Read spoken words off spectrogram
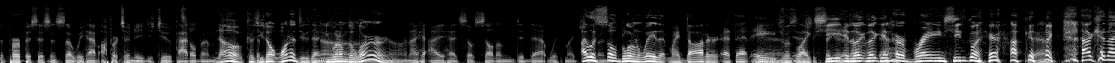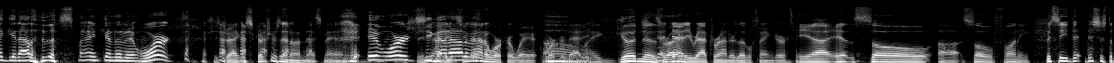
The purpose isn't so we have opportunity to paddle them. No, because you don't want to do that. you want them to learn. no. And I, I had so seldom did that with my I was so blown away that my daughter at that age Yeah, was yeah, like she and it look look in her brain she's going here how can Yeah. I how can I get out of the spanking and it worked She's dragging scriptures in on this, man. it worked she, knew got to, out she of knew how it to work her way, work oh her daddy. my goodness She right daddy wrapped around her little finger. yeah it's so uh so funny But see, th- this is the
